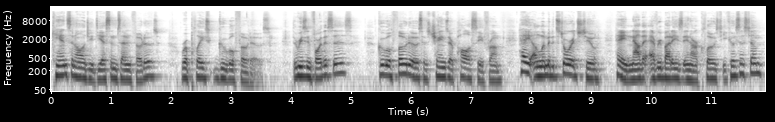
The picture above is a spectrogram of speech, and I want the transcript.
can Synology DSM7 Photos replace Google Photos? The reason for this is Google Photos has changed their policy from, hey, unlimited storage to, hey, now that everybody's in our closed ecosystem,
